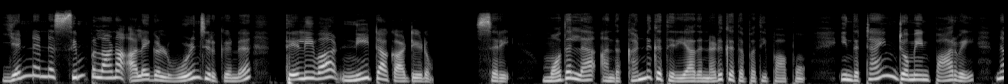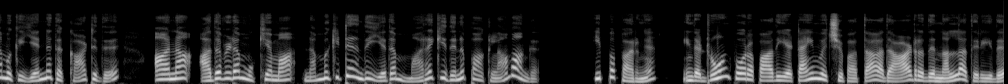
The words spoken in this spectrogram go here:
என்னென்ன சிம்பிளான அலைகள் ஒழிஞ்சிருக்குன்னு தெளிவா நீட்டா காட்டிடும். சரி முதல்ல அந்த கண்ணுக்கு தெரியாத நடுக்கத்தை பத்தி பாப்போம். இந்த டைம் டொமைன் பார்வை நமக்கு என்னத காட்டுது? ஆனா அதை விட முக்கியமா நம்ம கிட்ட இருந்து எதை மறைக்குதுன்னு பார்க்கலாம் வாங்க. இப்ப பாருங்க இந்த ட்ரோன் போற பாதைய டைம் வச்சு பார்த்தா அது ஆடுறது நல்லா தெரியுது.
